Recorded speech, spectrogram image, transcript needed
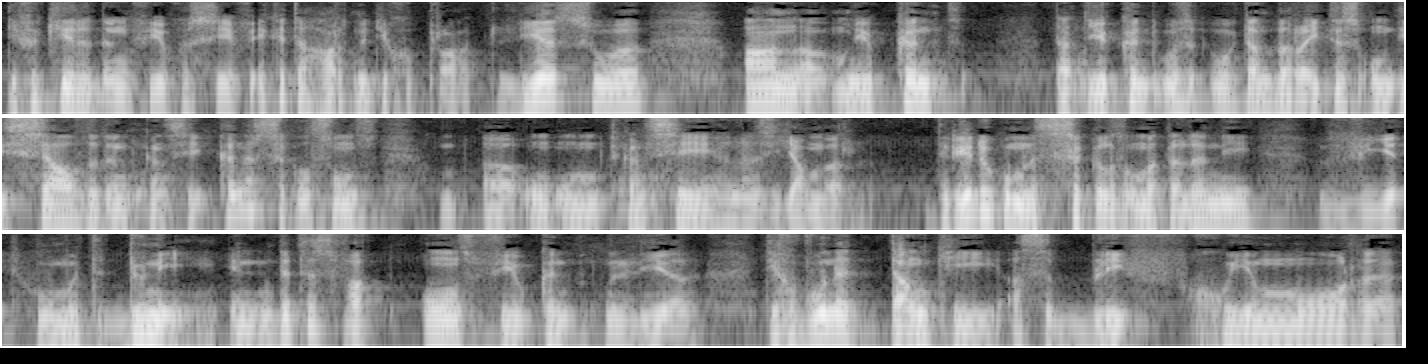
die verkeerde ding vir jou gesê of ek het te hard met jou gepraat. Leer so aan uh, om jou kind dat jou kind ook dan bereid is om dieselfde ding kan sê. Kinders sukkel soms uh, om om te kan sê hulle is jammer. Die rede hoekom hulle sukkel is omdat hulle nie weet hoe om dit te doen nie. En dit is wat ons vir jou kind moet leer. Die gewone dankie, asseblief, goeiemôre,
